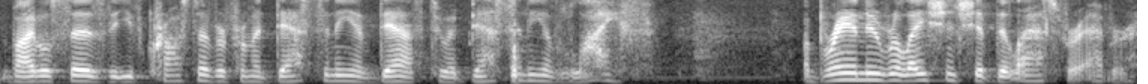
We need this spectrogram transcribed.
the Bible says that you've crossed over from a destiny of death to a destiny of life, a brand new relationship that lasts forever.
